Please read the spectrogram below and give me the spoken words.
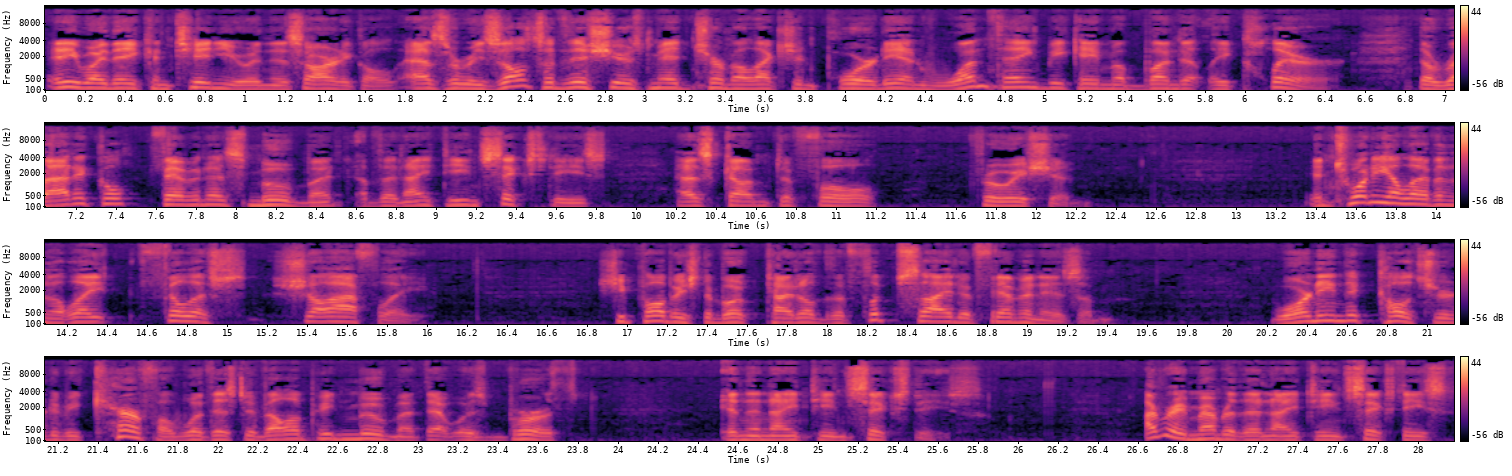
Anyway, they continue in this article. As the results of this year's midterm election poured in, one thing became abundantly clear. The radical feminist movement of the 1960s has come to full fruition. In 2011, the late Phyllis Schlafly, she published a book titled The Flip Side of Feminism, warning the culture to be careful with this developing movement that was birthed in the 1960s. I remember the 1960s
